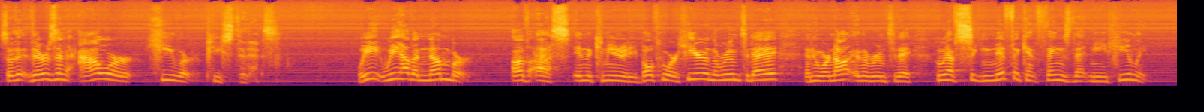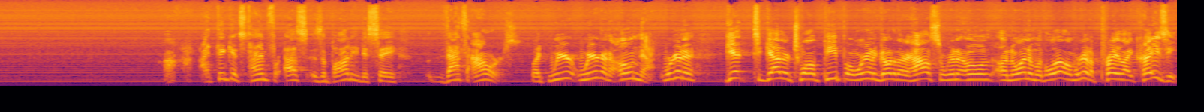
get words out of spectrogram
So there's an our healer piece to this. We, we have a number of us in the community, both who are here in the room today and who are not in the room today, who have significant things that need healing. I think it's time for us as a body to say, that's ours. Like, we're, we're going to own that. We're going to get together 12 people and we're going to go to their house and we're going to anoint them with oil and we're going to pray like crazy.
